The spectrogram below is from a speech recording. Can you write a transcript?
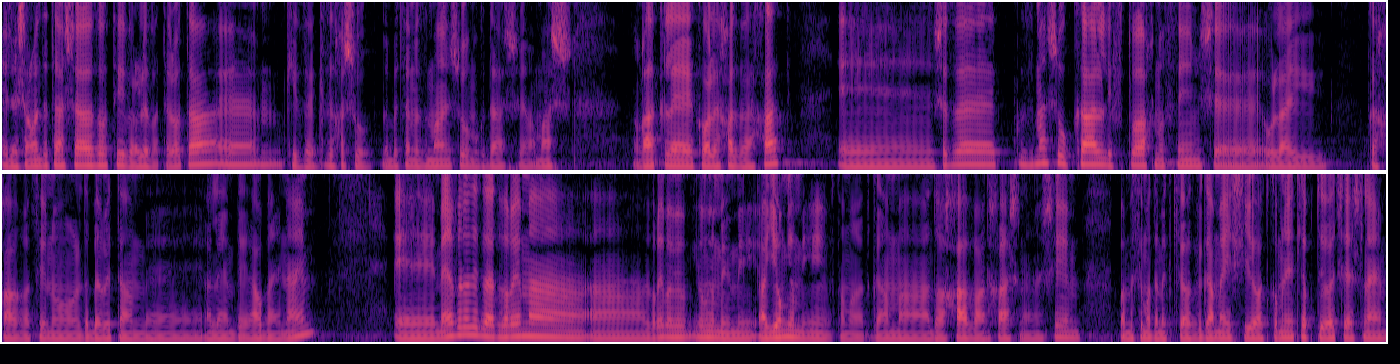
אה, לשנות את השעה הזאת ולא לבטל אותה, כי זה, כי זה חשוב. זה בעצם זמן שהוא מוקדש ממש רק לכל אחד ואחת, שזה זמן שהוא קל לפתוח נושאים שאולי ככה רצינו לדבר איתם עליהם בארבע עיניים. אה, מעבר לזה, זה הדברים, הדברים היומיומיים, זאת אומרת, גם ההדרכה וההנחיה של אנשים במשימות המקצועיות וגם האישיות, כל מיני התלבטויות שיש להם,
